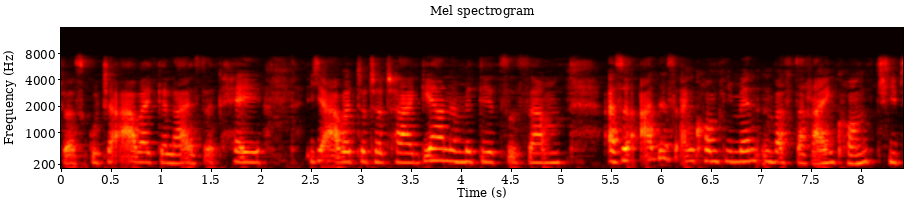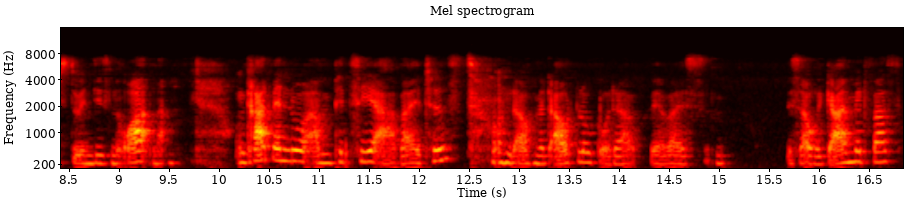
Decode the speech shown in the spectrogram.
du hast gute Arbeit geleistet, hey, ich arbeite total gerne mit dir zusammen. Also alles an Komplimenten, was da reinkommt, schiebst du in diesen Ordner. Und gerade wenn du am PC arbeitest und auch mit Outlook oder wer weiß, ist auch egal mit was,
